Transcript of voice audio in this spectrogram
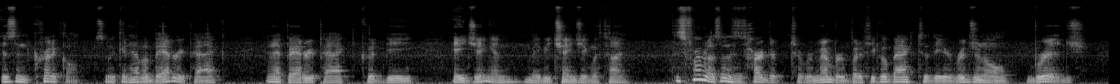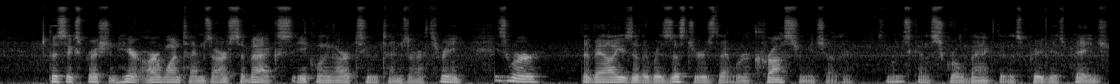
isn't critical. So we could have a battery pack, and that battery pack could be aging and maybe changing with time. This formula is hard to, to remember, but if you go back to the original bridge, this expression here, R1 times R sub x equaling R2 times R3, these were the values of the resistors that were across from each other. So we'll just kind of scroll back to this previous page.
